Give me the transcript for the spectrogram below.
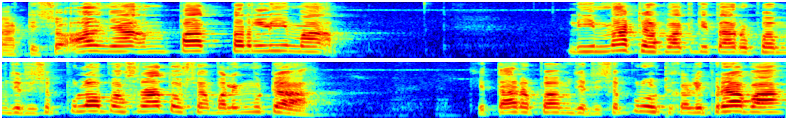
Nah di soalnya 4 per 5 5 dapat kita rubah menjadi 10 apa 100 yang paling mudah kita rubah menjadi 10 dikali berapa?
